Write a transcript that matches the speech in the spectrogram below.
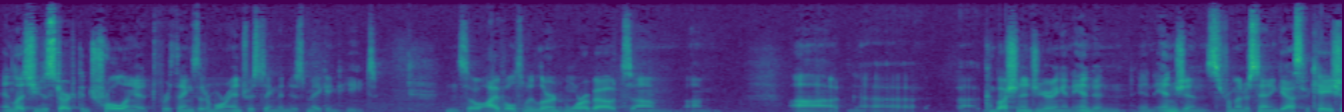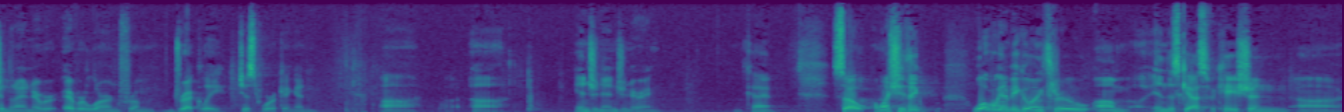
and lets you just start controlling it for things that are more interesting than just making heat. And so I've ultimately learned more about um, um, uh, uh, uh, combustion engineering in, in, in, engines from understanding gasification that I never ever learned from directly just working in uh, uh, engine engineering. Okay? So I want you to think what we're going to be going through um, in this gasification uh,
